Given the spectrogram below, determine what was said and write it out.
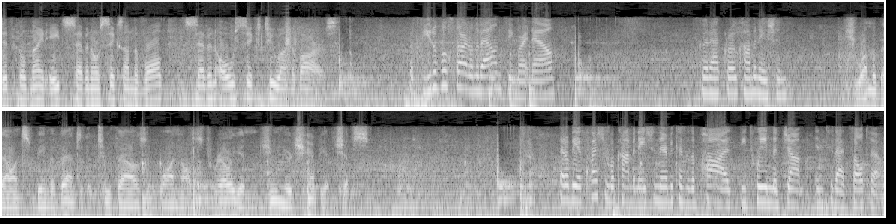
difficult night. 8706 on the vault, 7062 on the bars. A beautiful start on the balance beam right now. Good acro combination. She won the balance beam event at the 2001 Australian Junior Championships. That'll be a questionable combination there because of the pause between the jump into that salto.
